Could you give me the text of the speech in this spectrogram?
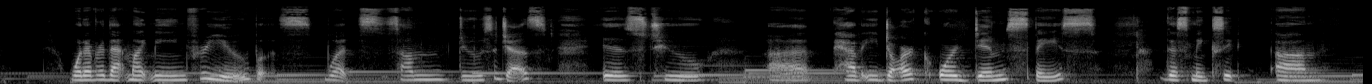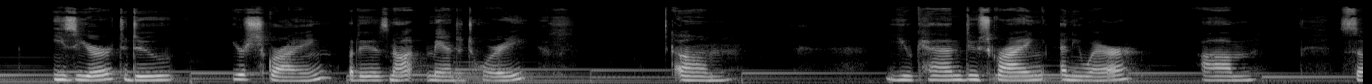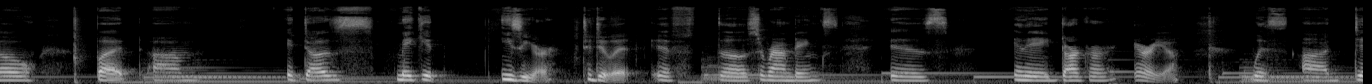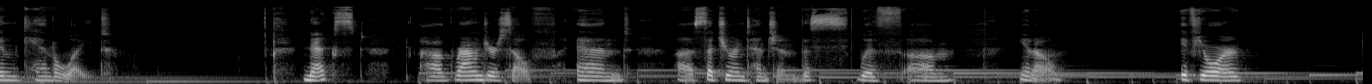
whatever that might mean for you. But what some do suggest is to uh, have a dark or dim space. This makes it um, easier to do your scrying, but it is not mandatory. Um, you can do scrying anywhere. Um, so but um, it does make it easier to do it if the surroundings is in a darker area with uh, dim candlelight. Next, uh, ground yourself and uh, set your intention. This with, um, you know, if you're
